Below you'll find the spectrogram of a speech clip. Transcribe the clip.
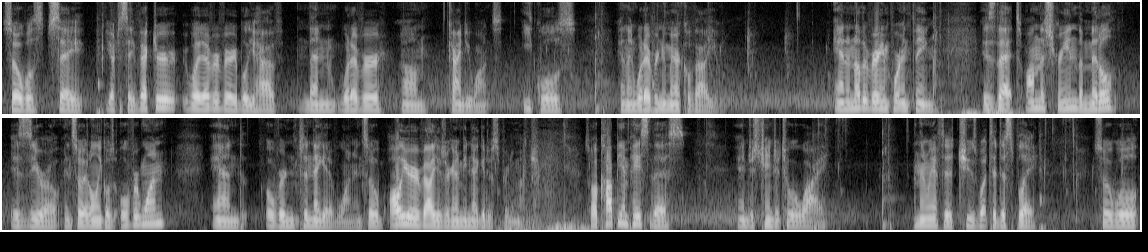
So we'll say, you have to say vector, whatever variable you have, then whatever um, kind you want, equals, and then whatever numerical value. And another very important thing is that on the screen, the middle is 0, and so it only goes over 1 and over to negative 1. And so all your values are going to be negatives pretty much. So I'll copy and paste this and just change it to a Y. And then we have to choose what to display. So we'll,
